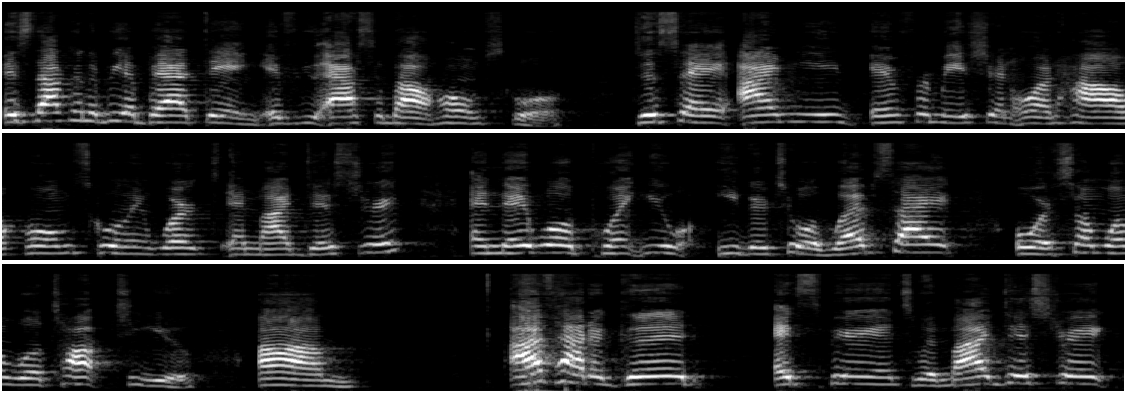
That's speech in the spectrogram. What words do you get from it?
it's not going to be a bad thing if you ask about homeschool. Just say, I need information on how homeschooling works in my district, and they will point you either to a website or someone will talk to you. Um, I've had a good experience with my district.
